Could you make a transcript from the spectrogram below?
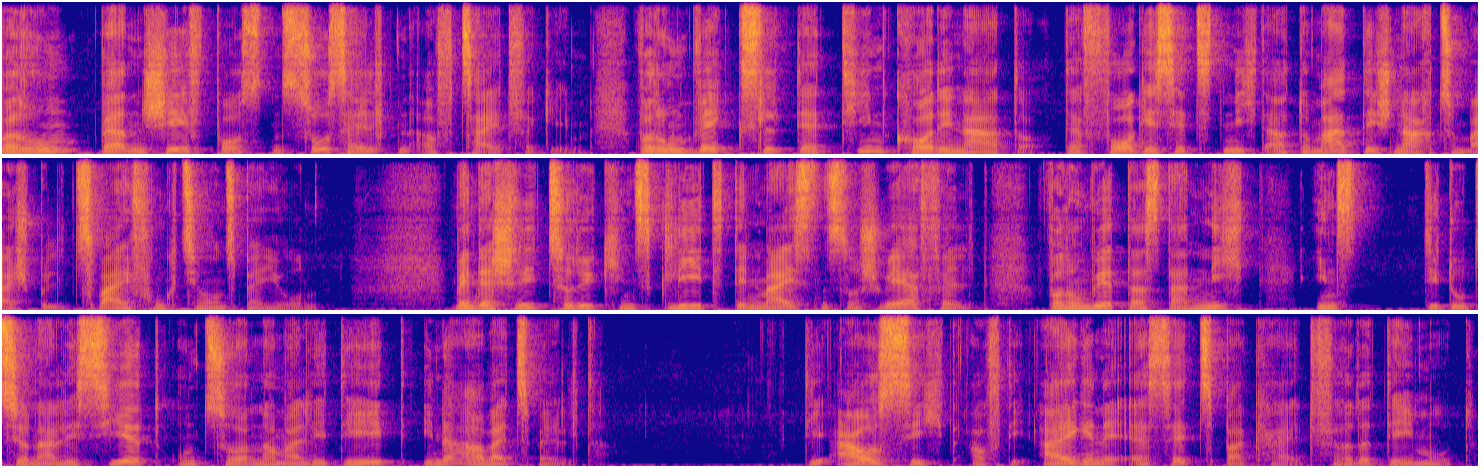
Warum werden Chefposten so selten auf Zeit vergeben? Warum wechselt der Teamkoordinator, der Vorgesetzte nicht automatisch nach zum Beispiel zwei Funktionsperioden? Wenn der Schritt zurück ins Glied den meisten so schwer fällt, warum wird das dann nicht institutionalisiert und zur Normalität in der Arbeitswelt? Die Aussicht auf die eigene Ersetzbarkeit fördert Demut,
